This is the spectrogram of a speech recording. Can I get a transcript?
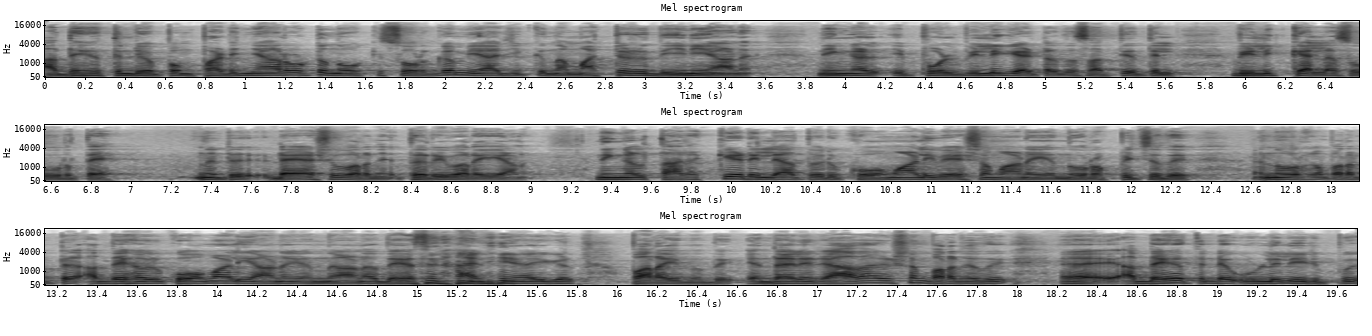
അദ്ദേഹത്തിന്റെ ഒപ്പം പടിഞ്ഞാറോട്ട് നോക്കി സ്വർഗം യാചിക്കുന്ന മറ്റൊരു ദീനിയാണ്. നിങ്ങൾ ഇപ്പോൾ വിളി കേട്ടത് സത്യത്തിൽ വിളിക്കല്ല സുഹൃത്തെ. എന്നിട്ട് ഡാഷ് പറഞ്ഞ് തെറി പറയുകയാണ്. നിങ്ങൾ തരക്കേടില്ലാത്ത ഒരു കോമാളി വേഷമാണ് എന്ന് ഉറപ്പിച്ചത് എന്ന് ഓർക്കാൻ പറഞ്ഞിട്ട് അദ്ദേഹം ഒരു കോമാളിയാണ് എന്നാണ് അദ്ദേഹത്തിന്റെ അനുയായികൾ പറയുന്നത്. എന്തായാലും രാധാകൃഷ്ണൻ പറഞ്ഞത് അദ്ദേഹത്തിന്റെ ഉള്ളിലിരിപ്പ്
